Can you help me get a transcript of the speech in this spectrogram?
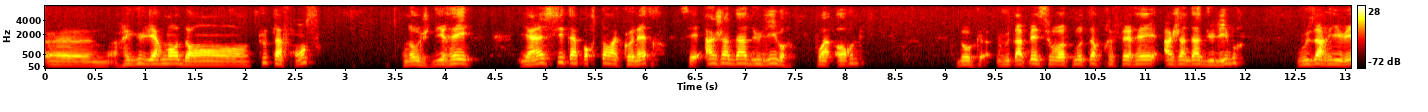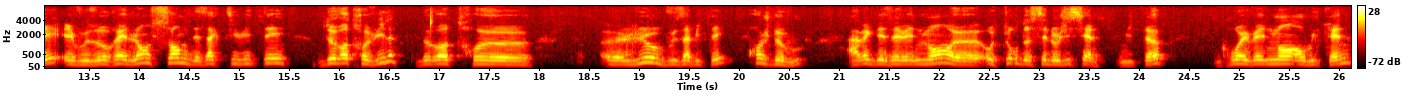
régulièrement dans toute la France. Donc, je dirais, il y a un site important à connaître, c'est agendadulibre.org. Donc, vous tapez sur votre moteur préféré Agenda du Libre, vous arrivez et vous aurez l'ensemble des activités de votre ville, de votre euh, euh, lieu où vous habitez, proche de vous, avec des événements euh, autour de ces logiciels. Meetup, gros événements en week-end,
